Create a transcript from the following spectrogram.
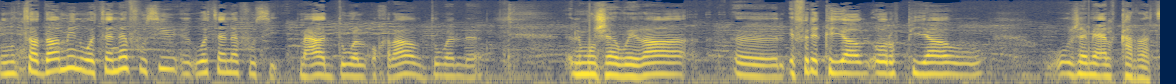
متضامن وتنافسي وتنافسي مع الدول الأخرى والدول المجاورة الإفريقية والأوروبية وجميع القارات.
